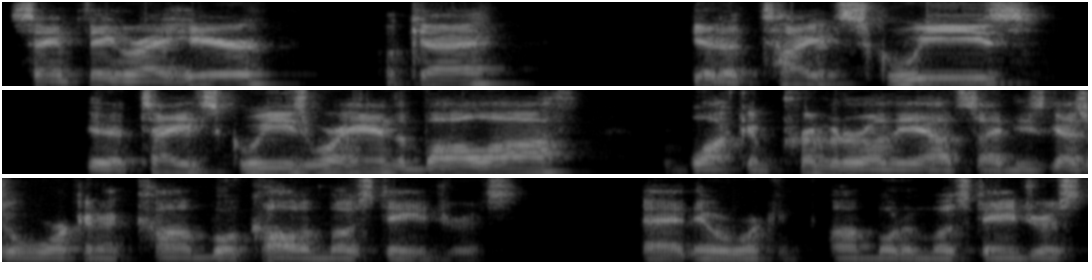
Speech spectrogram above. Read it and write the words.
Same thing right here. Okay. Get a tight squeeze. Get a tight squeeze. We're handing the ball off. We're blocking perimeter on the outside. These guys are working a combo called the most dangerous. Okay. They were working combo to most dangerous.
